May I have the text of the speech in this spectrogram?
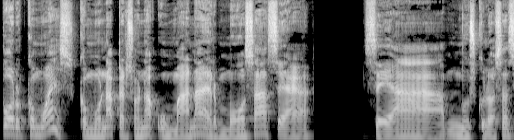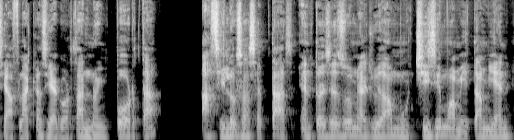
por cómo es, como una persona humana, hermosa, sea, sea musculosa, sea flaca, sea gorda, no importa así los aceptas. Entonces eso me ha ayudado muchísimo a mí también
